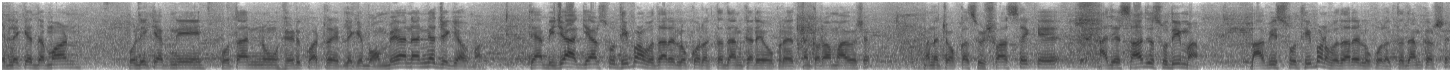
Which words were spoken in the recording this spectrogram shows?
એટલે કે દમણ પોલીકેપની પોતાનું હેડક્વાર્ટર, એટલે કે બોમ્બે અને અન્ય જગ્યાઓમાં ત્યાં બીજા અગિયારસોથી પણ વધારે લોકો રક્તદાન કરે એવો પ્રયત્ન કરવામાં આવ્યો છે. મને ચોક્કસ વિશ્વાસ છે કે આજે સાંજ સુધીમાં બાવીસોથી પણ વધારે લોકો રક્તદાન કરશે.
